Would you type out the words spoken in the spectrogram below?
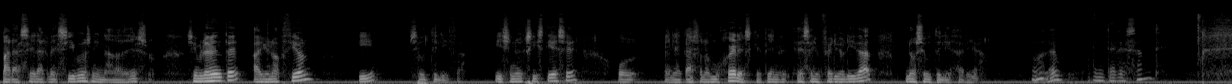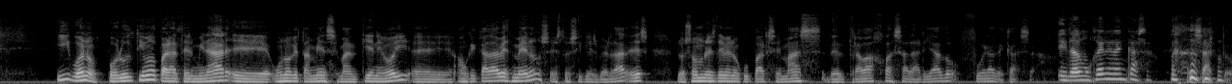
para ser agresivos, ni nada de eso. Simplemente hay una opción y se utiliza. Y si no existiese, o en el caso de las mujeres que tienen esa inferioridad, no se utilizaría. ¿vale? Interesante. Y bueno, por último, para terminar, eh, uno que también se mantiene hoy, eh, aunque cada vez menos, esto sí que es verdad, es los hombres deben ocuparse más del trabajo asalariado fuera de casa. ¿Y las mujeres en casa? Exacto.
